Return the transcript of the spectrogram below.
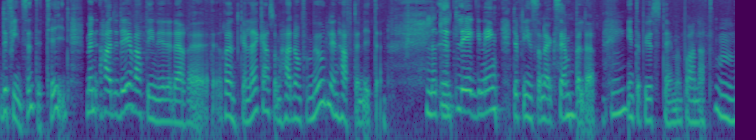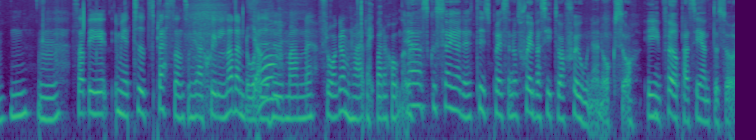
Det finns inte tid. Men hade det varit inne i det där eh, röntgenläkaren så hade de förmodligen haft en liten Lite. utläggning. Det finns sådana exempel där. Mm. Inte på just det men på annat. Mm. mm. Mm. Så att det är mer tidspressen som gör skillnaden då ja. i hur man frågar om de här reparationerna? Jag skulle säga det, tidspressen och själva situationen också. Inför patienter så,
